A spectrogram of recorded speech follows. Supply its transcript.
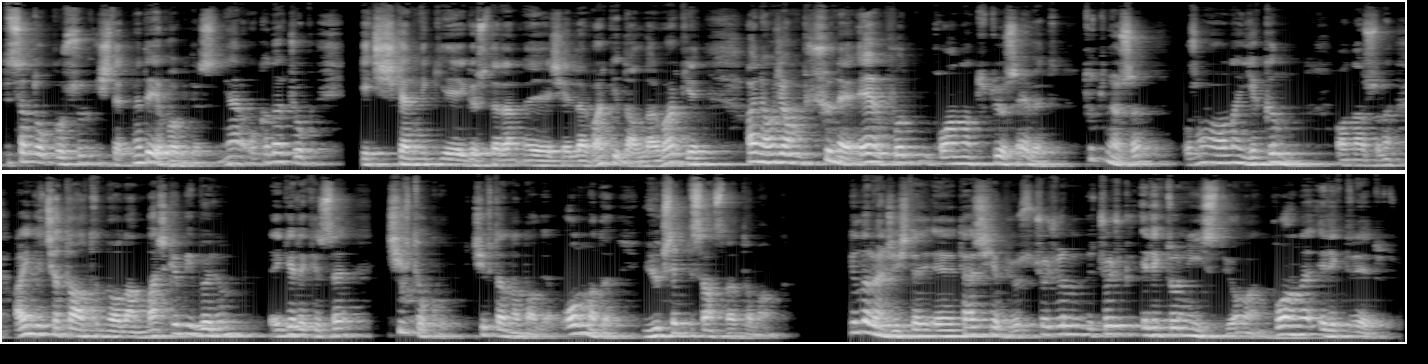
İktisat okursun, işletme de yapabilirsin. Yani o kadar çok geçişkenlik e, gösteren e, şeyler var ki, dallar var ki hani hocam şu ne eğer puanla tutuyorsa evet, tutmuyorsa o zaman ona yakın ondan sonra aynı çatı altında olan başka bir bölüm e, gerekirse çift oku, çift ana dal yap. Olmadı yüksek lisanslar tamamla. Yıllar önce işte e, tercih yapıyoruz. Çocuğun çocuk elektroniği istiyor ama puanı elektriğe tutuyor.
